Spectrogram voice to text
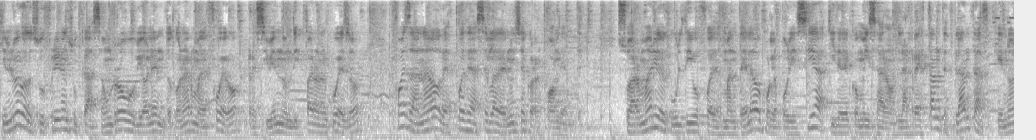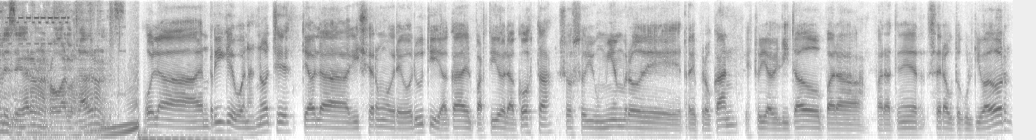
quien luego de sufrir en su casa un robo violento con arma de fuego, recibiendo un disparo en el cuello, fue allanado después de hacer la denuncia correspondiente. Su armario de cultivo fue desmantelado por la policía y le decomisaron las restantes plantas que no le llegaron a robar los ladrones. Hola Enrique, buenas noches. Te habla Guillermo Gregoruti, acá del Partido de la Costa. Yo soy un miembro de Reprocan. Estoy habilitado para, para tener, ser autocultivador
